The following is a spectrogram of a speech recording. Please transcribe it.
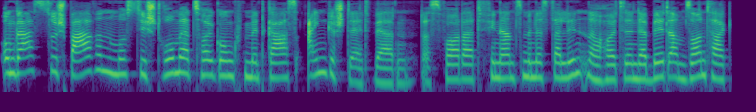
Um Gas zu sparen, muss die Stromerzeugung mit Gas eingestellt werden. Das fordert Finanzminister Lindner heute in der Bild am Sonntag.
